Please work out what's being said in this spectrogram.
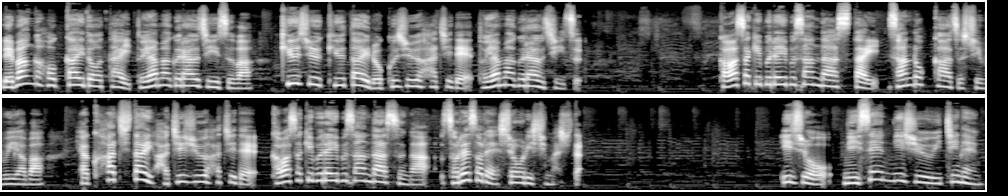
レバンガ北海道対富山グラウジーズは99対68で富山グラウジーズ。川崎ブレイブサンダース対サンロッカーズ渋谷は108対88で川崎ブレイブサンダースがそれぞれ勝利しました。以上2021年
